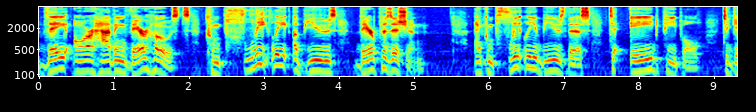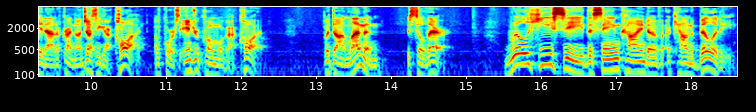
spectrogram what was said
They are having their hosts completely abuse their position and completely abuse this to aid people to get out of crime. Now, Jesse got caught. Of course, Andrew Cuomo got caught. But Don Lemon is still there. Will he see the same kind of accountability?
